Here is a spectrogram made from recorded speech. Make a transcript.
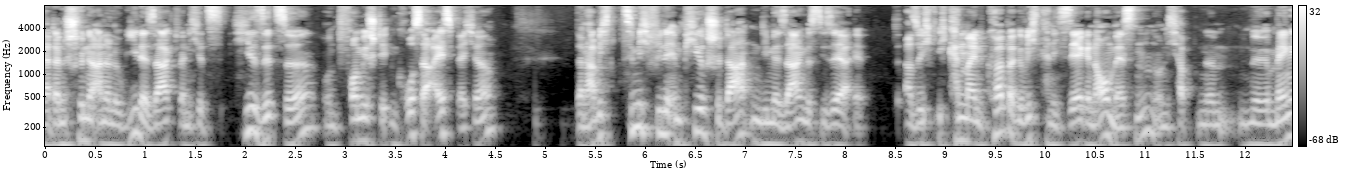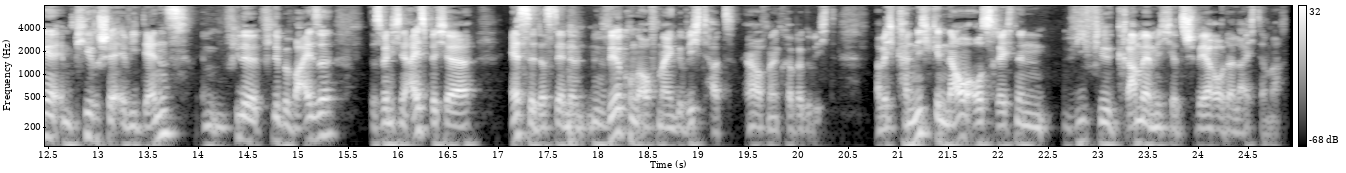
der hat eine schöne Analogie, der sagt, wenn ich jetzt hier sitze und vor mir steht ein großer Eisbecher, dann habe ich ziemlich viele empirische Daten, die mir sagen, dass dieser, also ich, ich kann mein Körpergewicht kann ich sehr genau messen und ich habe eine, eine Menge empirische Evidenz, viele, viele Beweise, dass wenn ich den Eisbecher esse, dass der eine, eine Wirkung auf mein Gewicht hat, ja, auf mein Körpergewicht. Aber ich kann nicht genau ausrechnen, wie viel Gramm er mich jetzt schwerer oder leichter macht.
